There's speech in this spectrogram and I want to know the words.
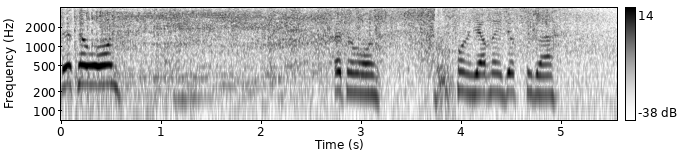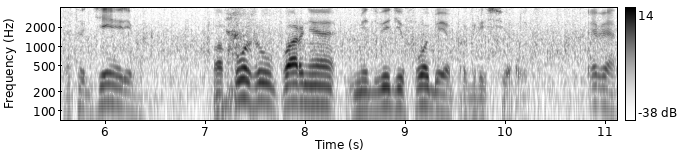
Это он! Это он! Он явно идет сюда. Это дерево. Похоже, у парня медведефобия прогрессирует. Ребят,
